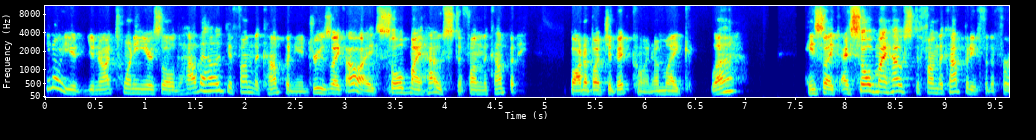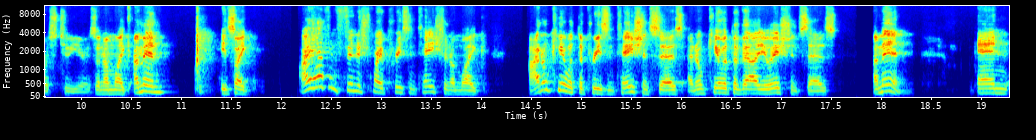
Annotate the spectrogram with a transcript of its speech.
you know, you're, you're not 20 years old. How the hell did you fund the company? And Drew's like, oh, I sold my house to fund the company. Bought a bunch of Bitcoin. I'm like, what? He's like, I sold my house to fund the company for the first two years. And I'm like, I'm in. He's like, I haven't finished my presentation. I'm like, I don't care what the presentation says. I don't care what the valuation says. I'm in. And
